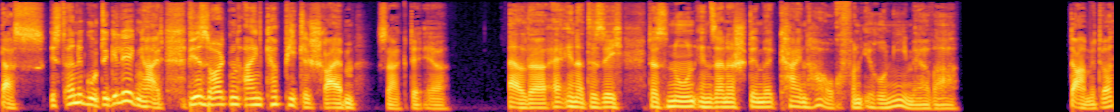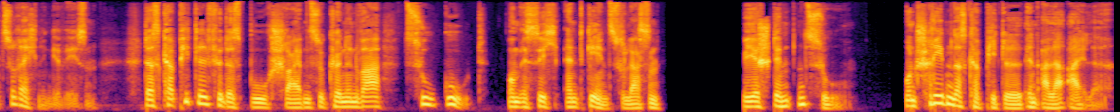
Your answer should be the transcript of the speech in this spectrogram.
Das ist eine gute Gelegenheit. Wir sollten ein Kapitel schreiben, sagte er. Elder erinnerte sich, dass nun in seiner Stimme kein Hauch von Ironie mehr war. Damit war zu rechnen gewesen. Das Kapitel für das Buch schreiben zu können war zu gut, um es sich entgehen zu lassen. Wir stimmten zu und schrieben das Kapitel in aller Eile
